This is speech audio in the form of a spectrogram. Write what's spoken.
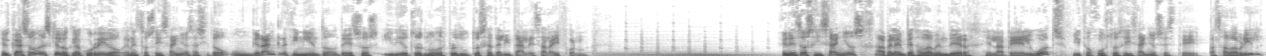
El caso es que lo que ha ocurrido en estos seis años ha sido un gran crecimiento de esos y de otros nuevos productos satelitales al iPhone. En estos seis años, Apple ha empezado a vender el Apple Watch, hizo justo seis años este pasado abril,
